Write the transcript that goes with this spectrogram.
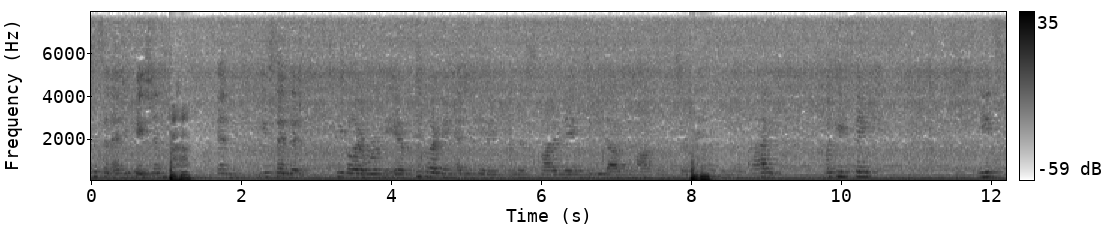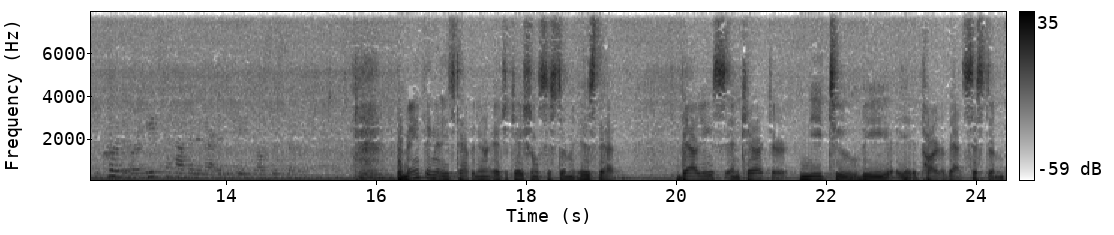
You mentioned the, the crisis in education, Mm-hmm. and you said that people are working, people are being educated in this modern day dogs and hawks and Mhm. How do you, what do you think needs could or needs to happen in our educational system? The main thing that needs to happen in our educational system is that values and character need to be part of that system.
